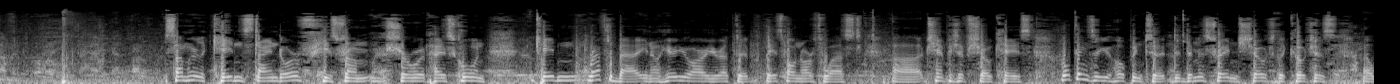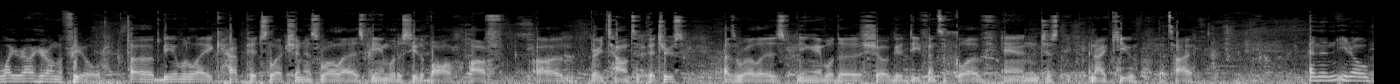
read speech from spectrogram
come into play. 'cause So I'm here with Kaedin Steindorf. He's from Sherwood High School. And Kaedin, right off the bat, you know, here you are. You're at the Baseball Northwest uh, Championship Showcase. What things are you hoping to, to demonstrate and show to the coaches uh, while you're out here on the field? uh, being able to like have pitch selection as well as being able to see the ball off uh, very talented pitchers, as well as being able to show a good defensive glove and just an IQ that's high. And then, you know,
